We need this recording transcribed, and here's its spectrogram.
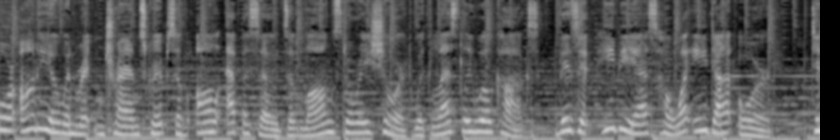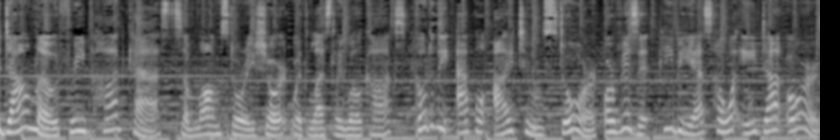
For audio and written transcripts of all episodes of Long Story Short with Leslie Wilcox, visit pbshawaii.org. To download free podcasts of Long Story Short with Leslie Wilcox, go to the Apple iTunes Store or visit pbshawaii.org.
